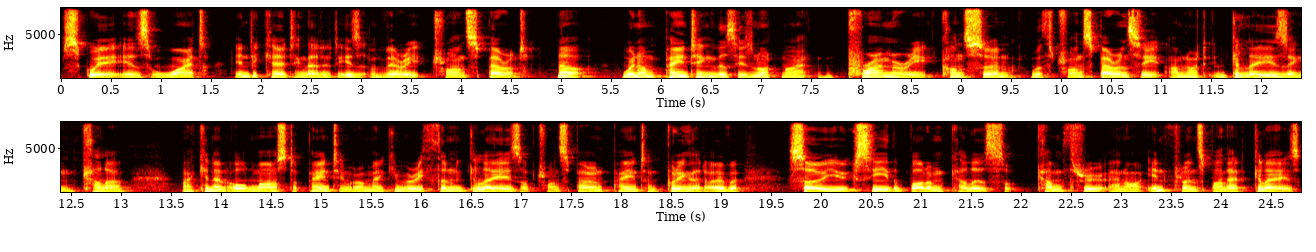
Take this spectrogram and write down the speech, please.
square is white indicating that it is very transparent. Now when I'm painting this is not my primary concern with transparency. I'm not glazing color like in an old master painting where I'm making very thin glaze of transparent paint and putting that over so you see the bottom colors come through and are influenced by that glaze.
